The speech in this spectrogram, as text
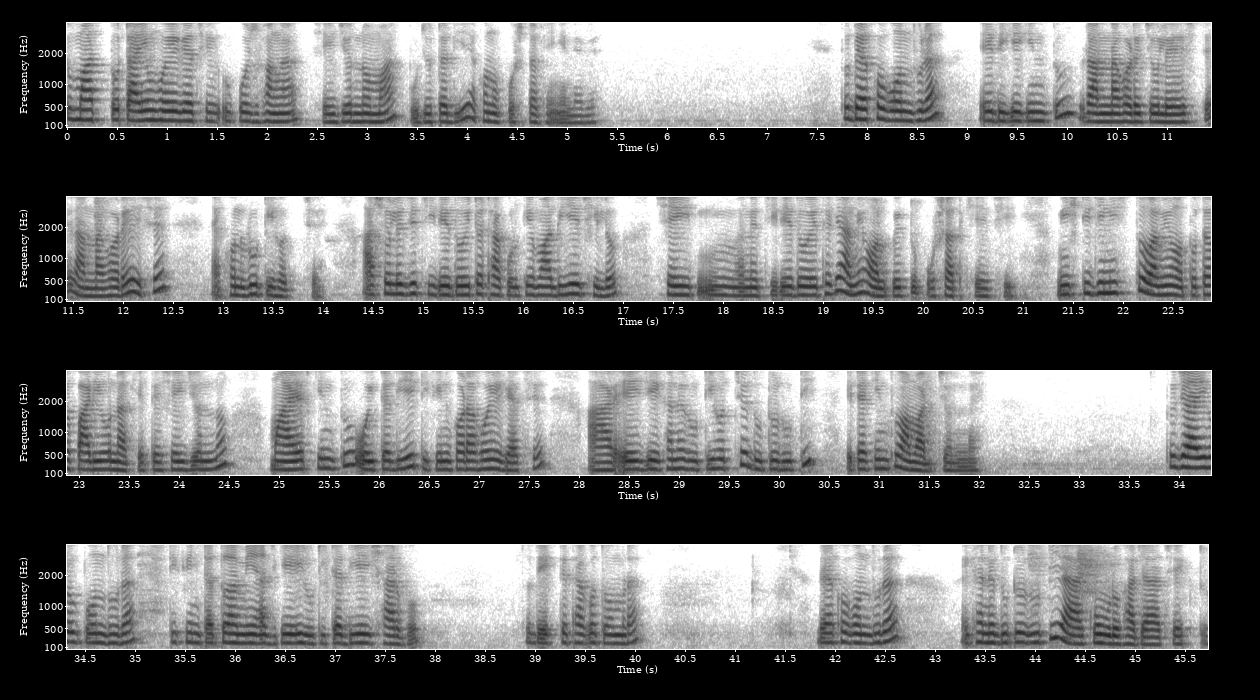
তো মার তো টাইম হয়ে গেছে উপোস ভাঙা সেই জন্য মা পুজোটা দিয়ে এখন উপোসটা ভেঙে নেবে। তো দেখো বন্ধুরা, এদিকে কিন্তু রান্নাঘরে চলে এসছে। রান্নাঘরে এসে এখন রুটি হচ্ছে। আসলে যে চিড়ে দইটা ঠাকুরকে মা দিয়েছিল, সেই মানে চিড়ে দই থেকে আমি অল্প একটু প্রসাদ খেয়েছি। মিষ্টি জিনিস তো আমি অতটা পারিও না খেতে, সেই জন্য মায়ের কিন্তু ওইটা দিয়েই টিফিন করা হয়ে গেছে। আর এই যে এখানে রুটি হচ্ছে, দুটো রুটি, এটা কিন্তু আমার জন্যে। তো যাই হোক বন্ধুরা, টিফিনটা তো আমি আজকে এই রুটিটা দিয়েই সারবো। তো দেখতে থাকো তোমরা। দেখো বন্ধুরা, এখানে দুটো রুটি আর কুমড়ো ভাজা আছে একটু।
